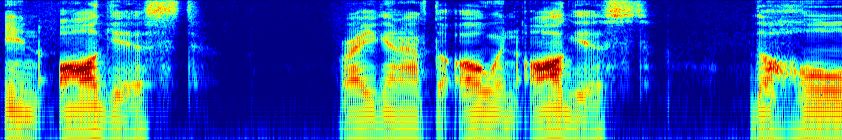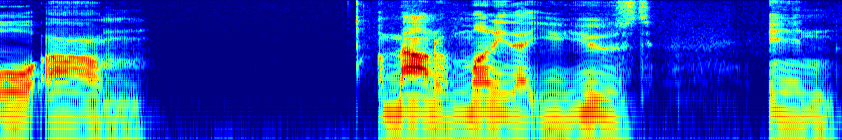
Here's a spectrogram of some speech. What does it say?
in August, right? You're going to have to owe in August the whole um, amount of money that you used in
